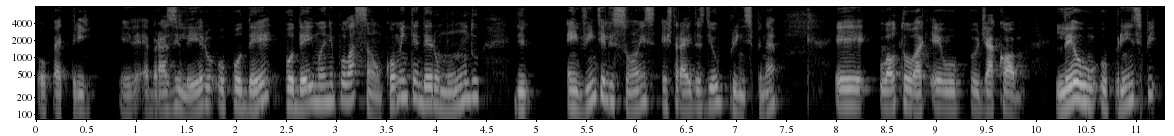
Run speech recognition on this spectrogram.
ou Petri. Ele é brasileiro, O Poder, Poder e Manipulação. Como entender o mundo de, em 20 lições extraídas de O Príncipe, né? E o autor, o, o Jacob, leu O Príncipe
